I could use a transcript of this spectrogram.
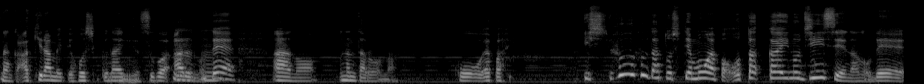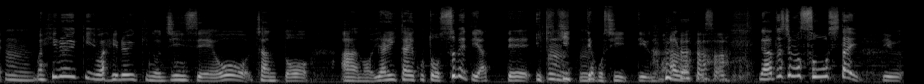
なんか諦めてほしくないってすごいあるので、うんうあのなんだろうな。こうやっぱ一夫婦だとしてもやっぱお互いの人生なので、うん。まあ、ひろゆきはひろゆきの人生をちゃんとあのやりたいことを全てやって生き切ってほしいっていうのがあるわけですよ、で私もそうしたいっていう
